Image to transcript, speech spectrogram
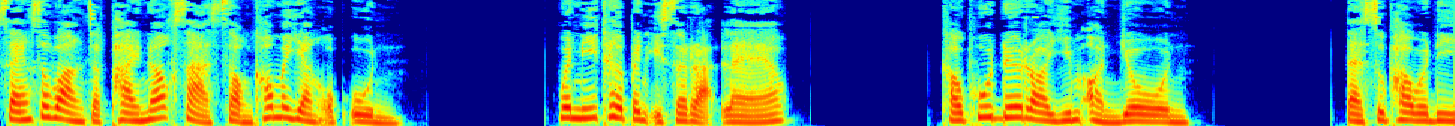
แสงสว่างจากภายนอกสาดส่องเข้ามาอย่างอบอุ่น วันนี้เธอเป็นอิสระแล้ว เขาพูดด้วยรอยยิ้มอ่อนโยน แต่สุภาวดี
